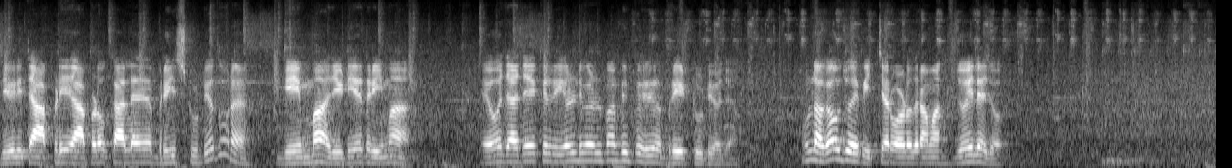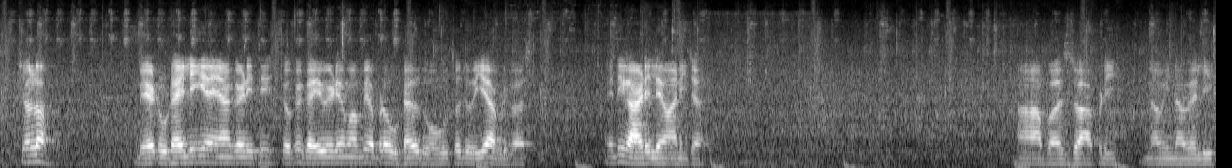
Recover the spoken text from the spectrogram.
જેવી રીતે આપણી, આપણો કાલે બ્રિજ તૂટ્યો હતો ને ગેમમાં જીટીએ થ્રીમાં એવો જ આજે એક રિયલ ડિવેલ્ડમાં બી બ્રિજ તૂટ્યો છે. હું લગાવું એ પિક્ચર વડોદરામાં, જોઈ લેજો. ચલો. બેટ ઉઠાવી લઈએ અહીંયા આગળથી. તો કે ગઈ વિડીયોમાં બી આપણે ઉઠાવ્યું હોવું તો જોઈએ આપણી પાસે. એથી ગાડી લેવાની છે. હા, બસ જો આપણી નવી નવેલી.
